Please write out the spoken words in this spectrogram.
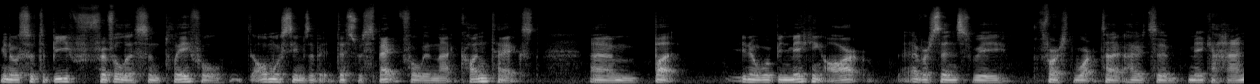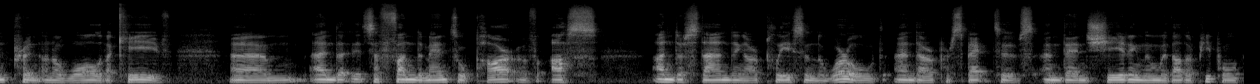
you know, so to be frivolous and playful almost seems a bit disrespectful in that context. Um, but you know, we've been making art ever since we first worked out how to make a handprint on a wall of a cave. Um, and it's a fundamental part of us understanding our place in the world and our perspectives and then sharing them with other people.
